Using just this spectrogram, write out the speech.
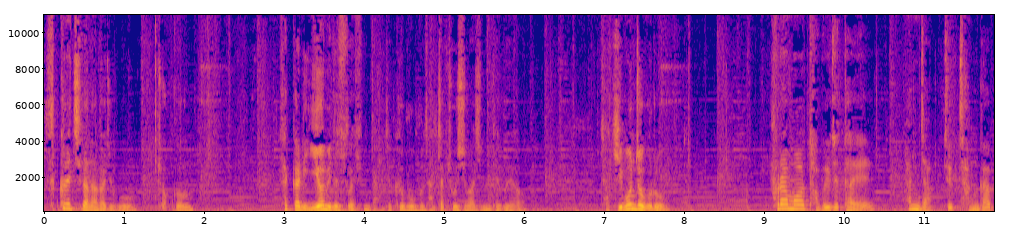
스크래치가 나가지고 조금 색깔이 이염이 될 수가 있습니다. 이제 그 부분 살짝 조심하시면 되고요. 자, 기본적으로 full armor double Zeta의 환장, 즉 장갑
